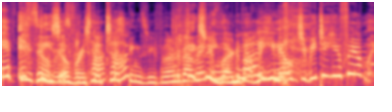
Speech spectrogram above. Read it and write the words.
If these, these ovaries, ovaries could could talk, the things we've learned about things making we've learned an about making an LGBTQ family.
